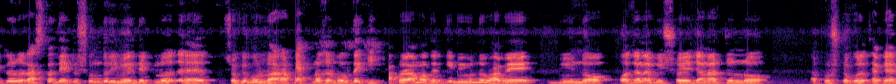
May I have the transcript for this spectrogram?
একটু রাস্তা দিয়ে একটু সুন্দরী মেয়ে দেখল চোখে বলল আর এক নজর বলতে কি? আপনারা আমাদেরকে বিভিন্ন ভাবে বিভিন্ন অজানা বিষয়ে জানার জন্য প্রশ্ন করে থাকেন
